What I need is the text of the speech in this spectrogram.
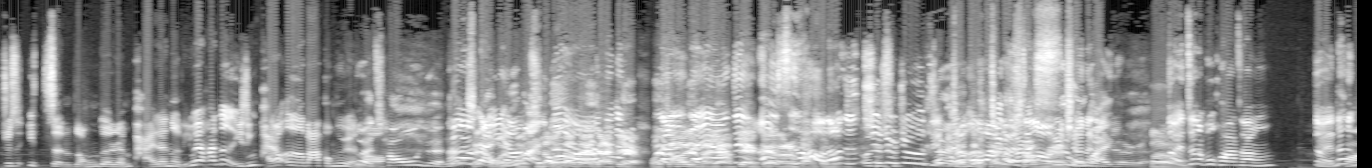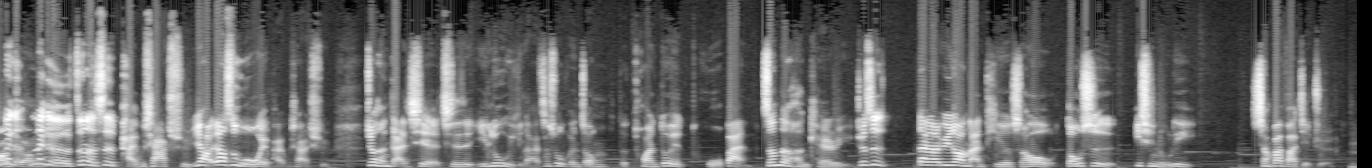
就是一整笼的人排在那里，因为他那已经排到二二八公园了对哦。超远。然后这我我知道，我知道那一家店，我知道南洋店跟二房然后就，就去去去直接排到二二八很长绕一欸圈的对，真的不夸张。对，很那那个那个真的是排不下去，要要是我我也排不下去，就很感谢，其实一路以来这十五分钟的团队伙伴真的很 carry，就是大家遇到难题的时候都是一起努力想办法解决，嗯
